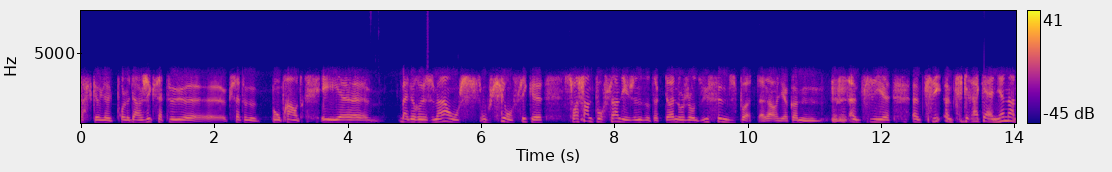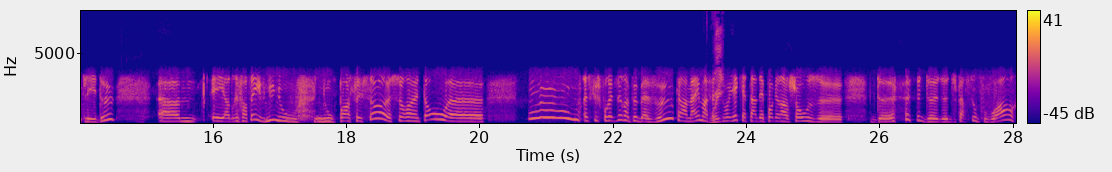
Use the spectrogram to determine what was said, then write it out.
parce que le- pour le danger que ça peut euh, que ça peut comprendre. Et euh, malheureusement, on, aussi, on sait que 60% des jeunes autochtones aujourd'hui fument du pot. Alors, il y a comme un petit, euh, un petit, un petit grand canyon entre les deux. Euh, et André Fortin est venu nous, nous passer ça euh, sur un ton, euh, hmm, est-ce que je pourrais dire un peu baveux quand même? En fait, Oui. je voyais qu'il attendait pas grand-chose de, de, de- du parti au pouvoir.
